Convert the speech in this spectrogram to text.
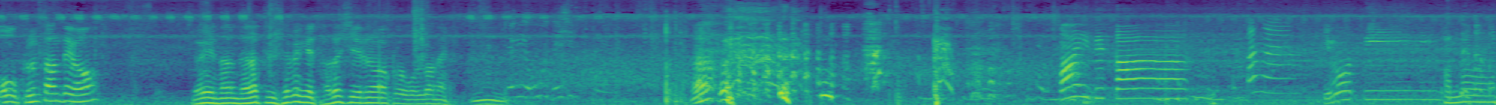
오 그럴싸한데요? 여기 난 내일 아침 새벽에 5시에 일어나갖고 올라네. 음. 여기 오후 4시부터요. 어? 와이 됐까? 빵아. 이모티. 네. 반가워.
